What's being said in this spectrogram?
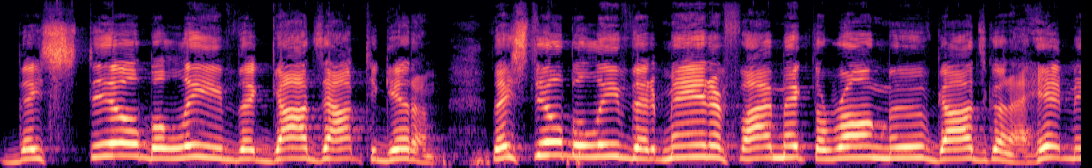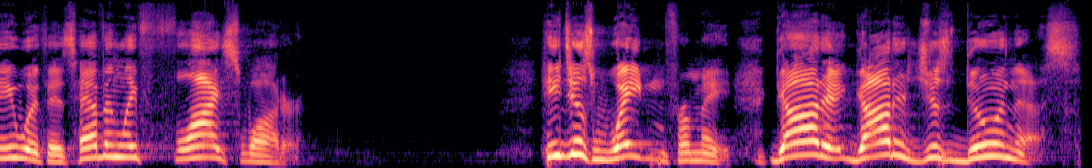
they still believe that God's out to get them. They still believe that, man, if I make the wrong move, God's going to hit me with his heavenly fly swatter. He's just waiting for me. God, God is just doing this.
